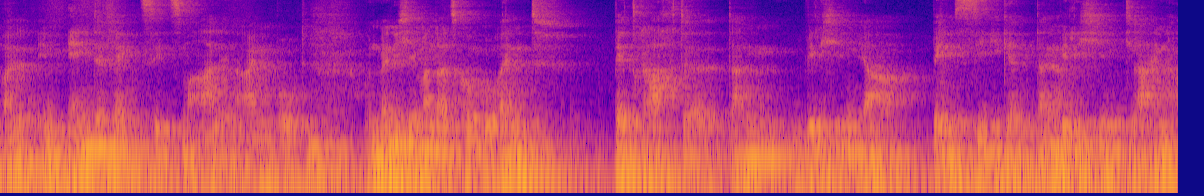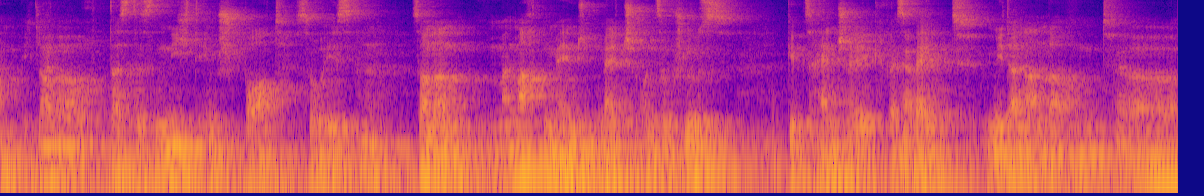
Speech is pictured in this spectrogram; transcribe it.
Weil im Endeffekt sitzen wir alle in einem Boot. Mhm. Und wenn ich jemand als Konkurrent betrachte, dann will ich ihn ja besiegen, dann ja. will ich ihn klein haben. Ich glaube ja. auch, dass das nicht im Sport so ist, mhm. sondern man macht ein Match und zum Schluss gibt es Handshake, Respekt ja. miteinander und äh,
